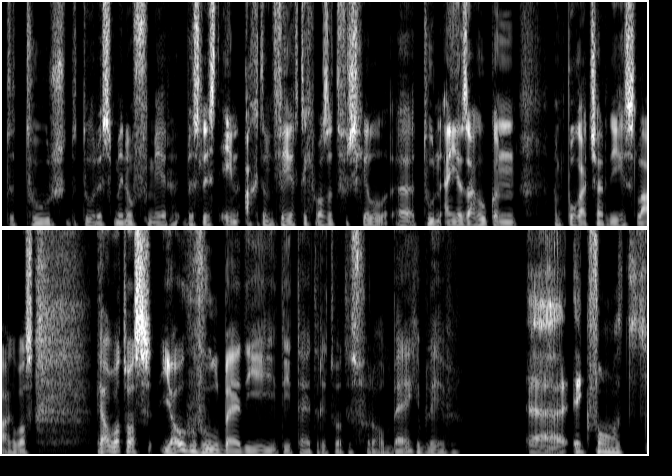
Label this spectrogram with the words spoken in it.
de Tour, de Tour is min of meer beslist. 1,48 was het verschil eh, toen. En je zag ook een, een Pogacar die geslagen was. Ja, wat was jouw gevoel bij die, die tijdrit? Wat is vooral bijgebleven? Ik vond het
